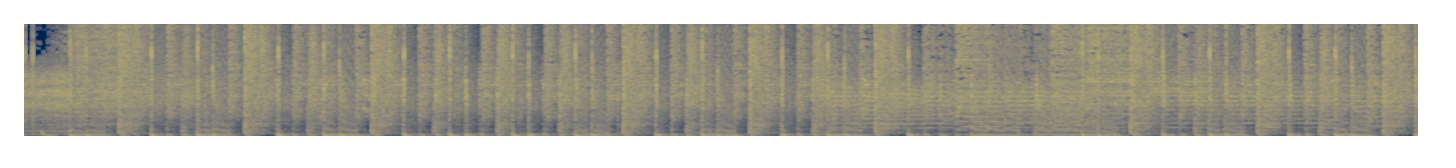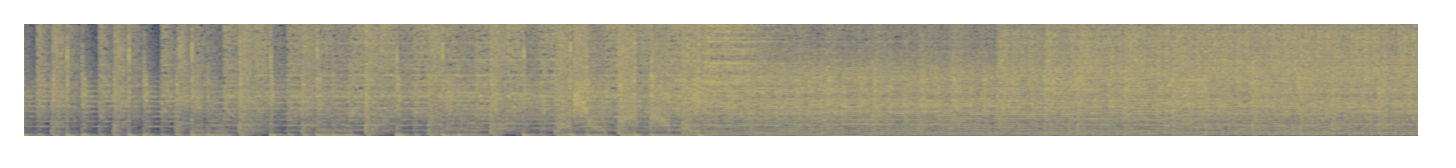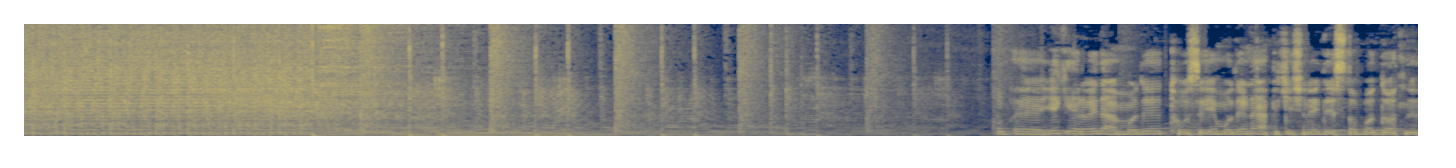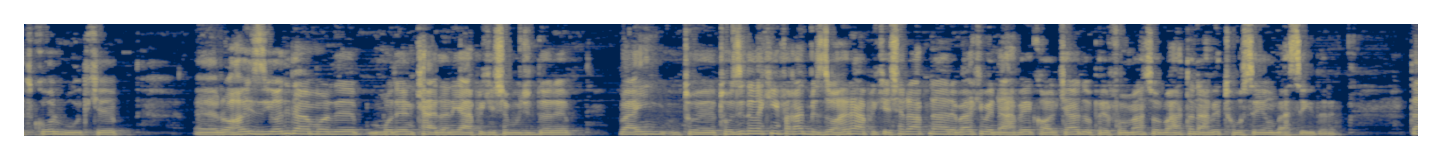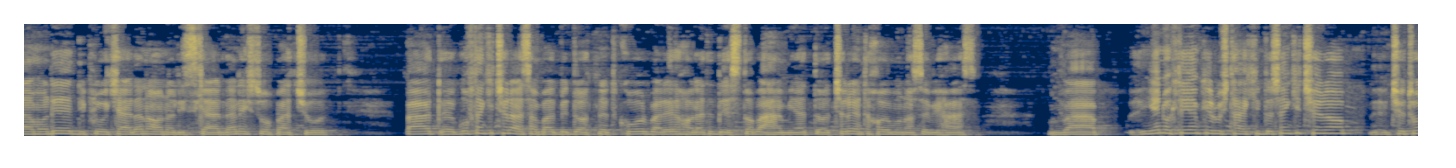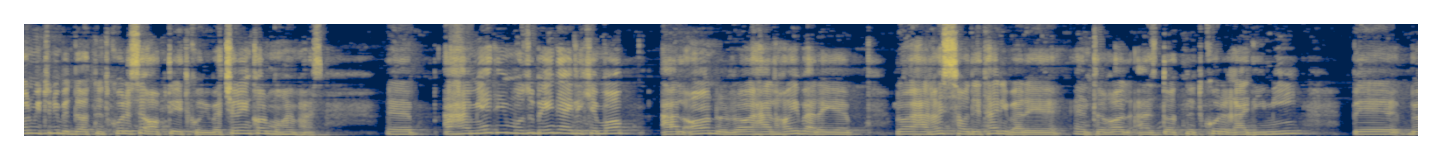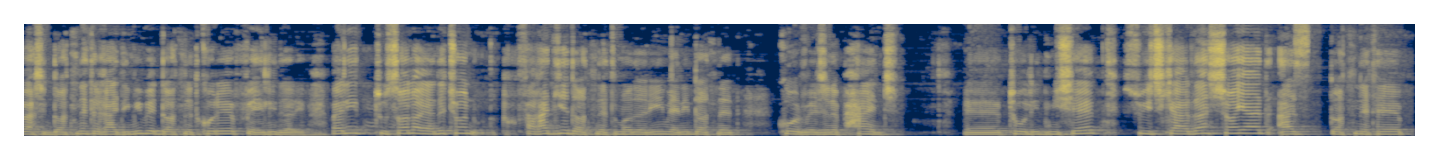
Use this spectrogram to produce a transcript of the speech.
مورد توسعه مدرن اپلیکیشن های desktop با .NET Core بود که راه های زیادی در مورد مدرن کردن یه اپلیکیشن وجود داره و این توضیح دادن که این فقط به ظاهر اپلیکیشن ربط نداره بلکه به نحوه کارکرد و performance و حتی نحوه توسعه اون بستگی داره. در مورد deploy کردن و analyze کردنش صحبت شد. بعد گفتن که چرا اصلا باید به .NET Core برای حالت desktop اهمیت داد؟ چرا انتخاب مناسبی هست؟ و یه نکته هم که روش تاکید داشتن که چرا چطور می‌تونی به .NET Core update کنی و چرا این کار مهم هست؟ اهمیت این موضوع به این دلیله که ما الان راه حل هایی برای راه حل های ساده تری برای انتقال از .NET Core قدیمی به ببخشید .NET قدیمی به .NET Core فعلی داریم. ولی تو سال آینده چون فقط یه .NET ما داریم یعنی .NET Core version 5 تولید میشه. سویچ کردن شاید از .NET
